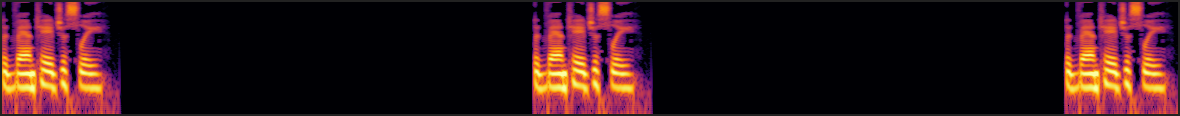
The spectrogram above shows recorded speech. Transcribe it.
advantageously. Advantageously. Advantageously.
